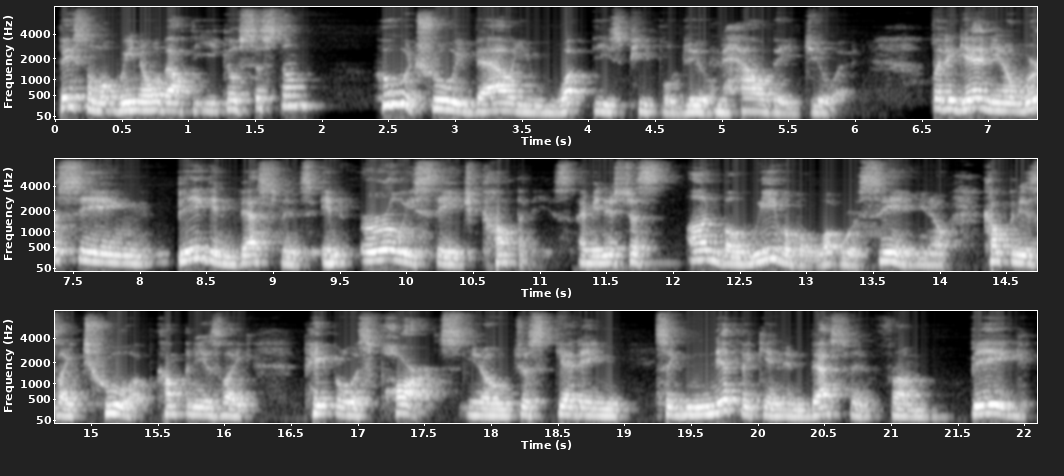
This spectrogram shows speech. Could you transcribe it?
Based on what we know about the ecosystem, who would truly value what these people do and how they do it? But again, you know, we're seeing big investments in early stage companies. I mean, it's just unbelievable what we're seeing. You know, companies like Tulip, companies like paperless parts, you know, just getting significant investment from big,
